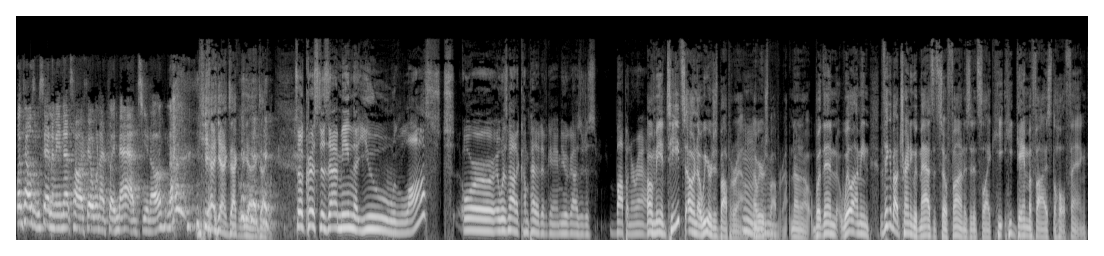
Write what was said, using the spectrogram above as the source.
One thousand percent. I mean, that's how I feel when I play Mads. You know. Yeah, yeah, exactly. Yeah, exactly. So, Chris, does that mean that you lost, or it was not a competitive game? You guys are just bopping around. Oh, me and Teets? Oh no, we were just bopping around. No, we were just mm-hmm. bopping around. No, no, no. But then Will, I mean, the thing about training with Mads that's so fun is that it's like he he gamifies the whole thing.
